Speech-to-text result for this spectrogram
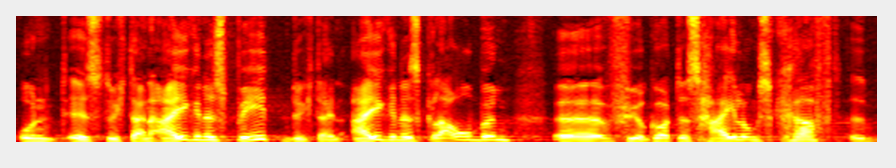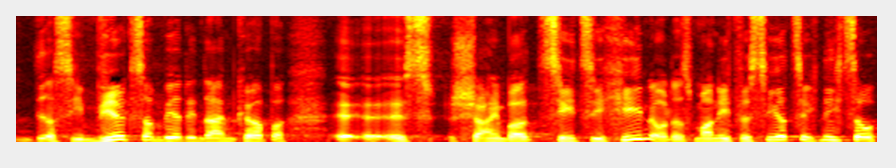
und es durch dein eigenes Beten, durch dein eigenes Glauben äh, für Gottes Heilungskraft, äh, dass sie wirksam wird in deinem Körper, äh, es scheinbar zieht sich hin oder es manifestiert sich nicht so,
